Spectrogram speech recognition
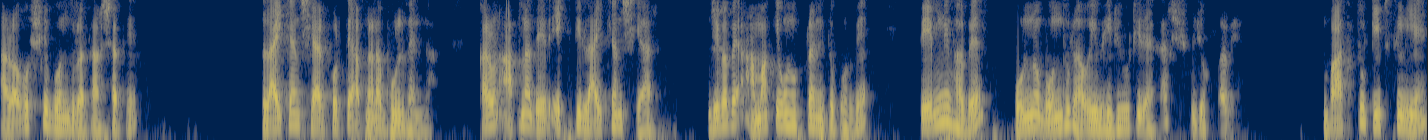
আর অবশ্যই বন্ধুরা তার সাথে লাইক অ্যান্ড শেয়ার করতে আপনারা ভুলবেন না। কারণ আপনাদের একটি লাইক অ্যান্ড শেয়ার যেভাবে আমাকে অনুপ্রাণিত করবে, তেমনিভাবে অন্য বন্ধুরাও এই ভিডিওটি দেখার সুযোগ পাবে। বাস্তু টিপস নিয়ে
